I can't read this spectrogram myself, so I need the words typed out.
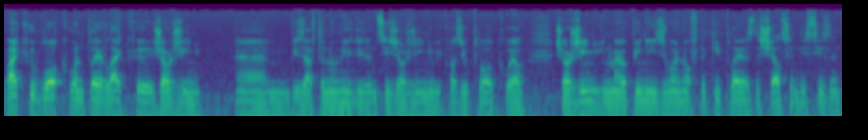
like you block one player like uh, Jorginho. Um, this afternoon we didn't see Jorginho because you block well. Jorginho, in my opinion, is one of the key players the Chelsea this season.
